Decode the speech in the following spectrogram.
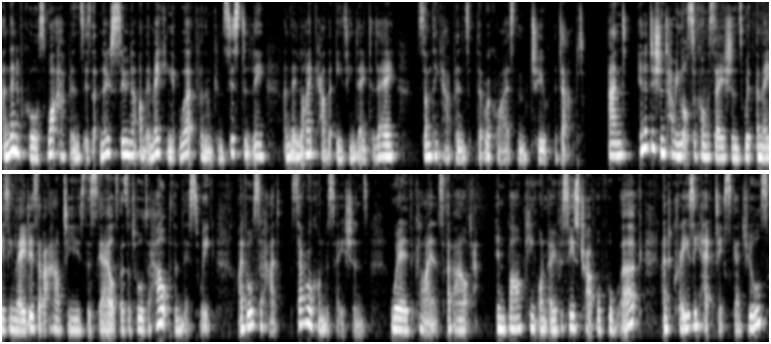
And then, of course, what happens is that no sooner are they making it work for them consistently and they like how they're eating day to day, something happens that requires them to adapt. And in addition to having lots of conversations with amazing ladies about how to use the scales as a tool to help them this week, I've also had several conversations with clients about embarking on overseas travel for work and crazy hectic schedules.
